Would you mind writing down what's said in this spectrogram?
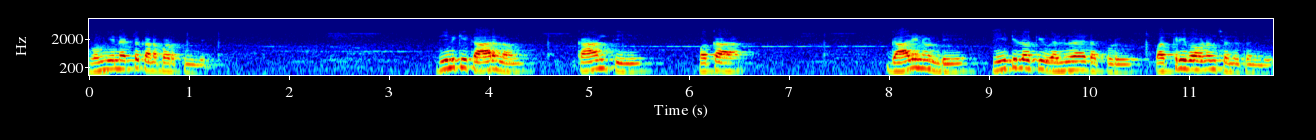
వంగినట్టు కనపడుతుంది. దీనికి కారణం కాంతి ఒక గాలి నుండి నీటిలోకి వెళ్ళేటప్పుడు వక్రీభవనం చెందుతుంది.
